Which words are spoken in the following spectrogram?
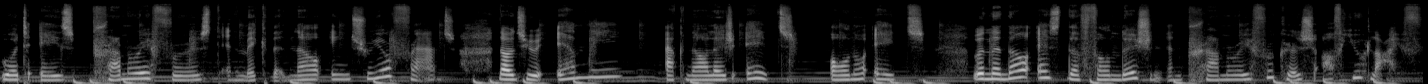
what is primary first and make the now into your friend. Not your enemy acknowledge it, honor it, when the now is the foundation and primary focus of your life,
